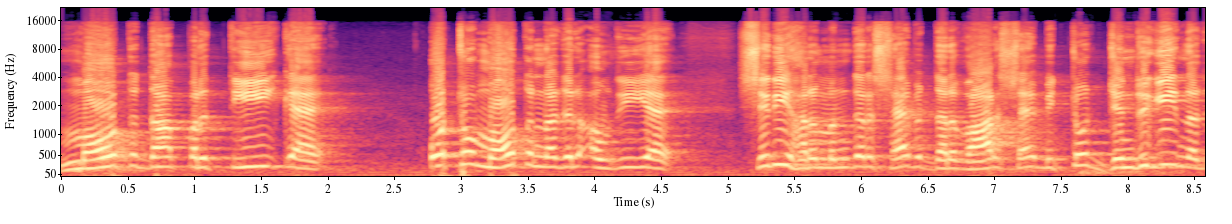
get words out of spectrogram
ਮੌਤ ਦਾ ਪ੍ਰਤੀਕ ਹੈ। ਉੱਥੋਂ ਮੌਤ ਨਜ਼ਰ ਆਉਂਦੀ ਹੈ। ਸ੍ਰੀ ਹਰਮੰਦਰ ਸਾਹਿਬ ਦਰਬਾਰ ਸਾਹਿਬ ਵਿੱਚੋਂ ਜ਼ਿੰਦਗੀ ਨਜ਼ਰ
